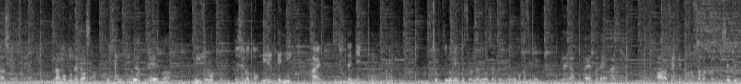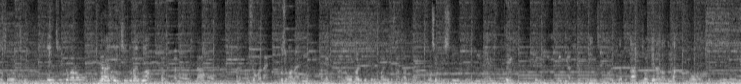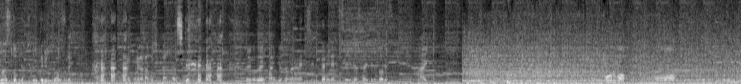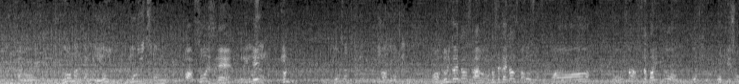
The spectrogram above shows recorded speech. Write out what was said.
て走りますね何ノット出てました？2900で20ノット20ノット20.2はい。20.2直近の免許数何をされてもお任せで。いやいやえっ、とねはい。ああ先天塗装したばっかり。先天とそうエンジンとかのドライブエンジンドライブは？あの何も故障がない。故障がない、うん。ね、あの置かれてるところマリンドさんがあるからチェックしているというね。定期的に点検はしてるエンジンオイルだとかインペラだとかもうチェックも言わずともやってくれてるってことですね。俺が何も知らんから。ということでマリングさんがねしっかりね整備はされてるそうです。はい。オールボーおあのローマンがこれ4 41なのおあそうですね。これえ43なん43付きでエンジンが大きいとあ乗り換えたんすか？あの乗せ替えたんすか？そうそうそう。ああ43そしたら馬力も大きい大きいでしょ？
